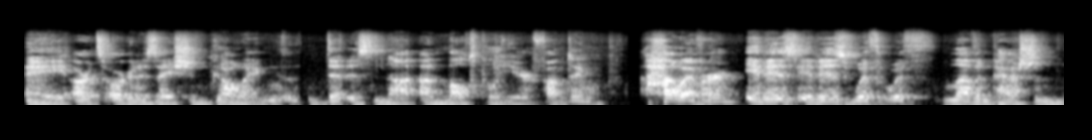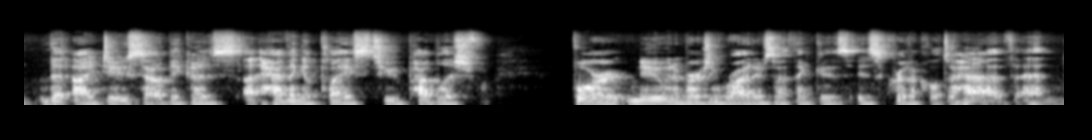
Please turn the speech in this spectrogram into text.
a arts organization going that is not on multiple year funding. However, it is it is with with love and passion that I do so because uh, having a place to publish for new and emerging writers, I think, is is critical to have. And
